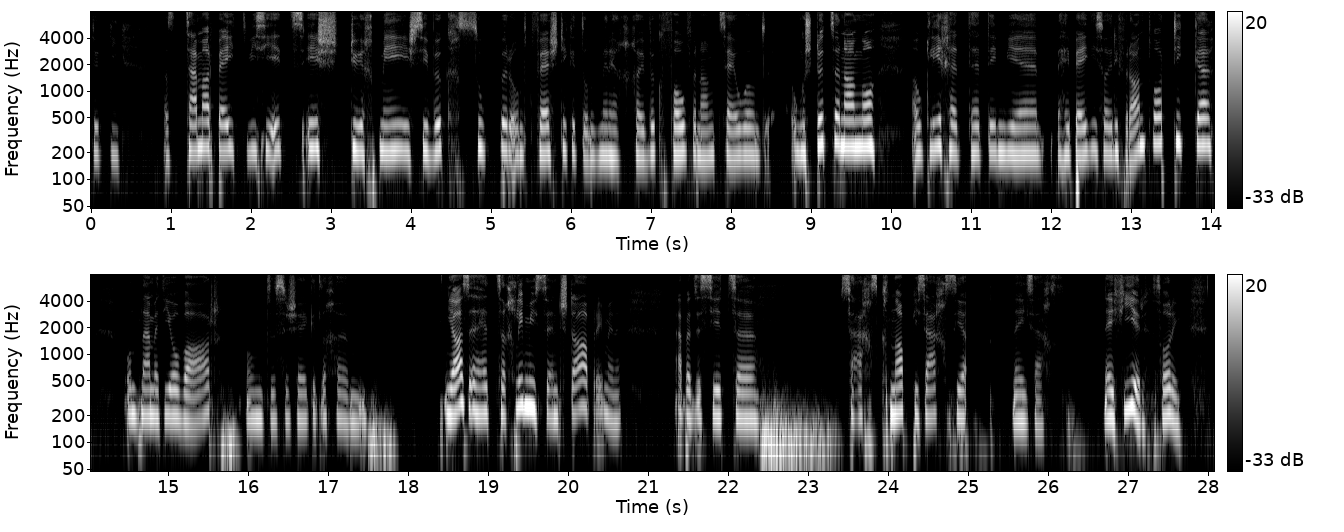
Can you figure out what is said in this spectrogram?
durch die also die Zusammenarbeit, wie sie jetzt ist, durch mich ist sie wirklich super und gefestigt und wir können wirklich voll aufeinander zählen und unterstützen einander auch. gleich hat, hat irgendwie, haben beide so ihre Verantwortungen und nehmen die auch wahr und das ist eigentlich, ähm, ja, es hat ein bisschen entstehen aber ich meine, eben, das sind jetzt äh, sechs, knappe sechs, ja, nein, sechs, nein, vier, sorry,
